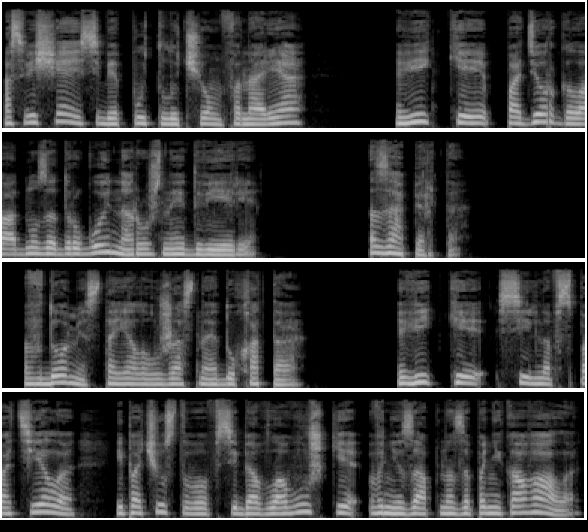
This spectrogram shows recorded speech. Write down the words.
Освещая себе путь лучом фонаря, Викки подергала одну за другой наружные двери. Заперто. В доме стояла ужасная духота. Викки сильно вспотела и, почувствовав себя в ловушке, внезапно запаниковала.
